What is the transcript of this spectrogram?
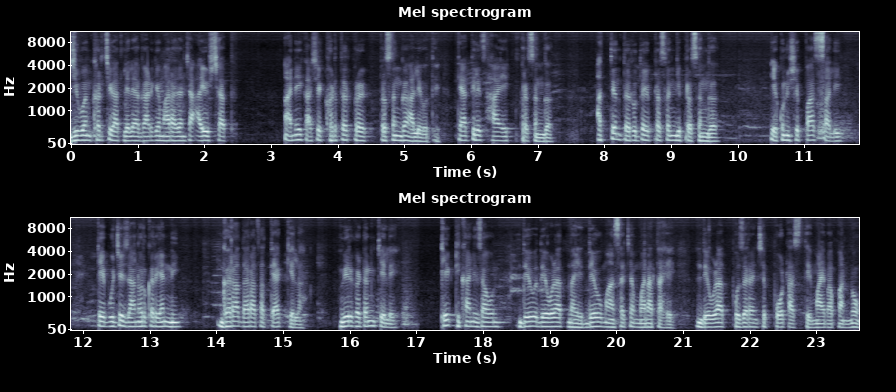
जीवन खर्ची घातलेल्या गाडगे महाराजांच्या आयुष्यात अनेक असे खडतर प्र प्रसंग आले होते. त्यातीलच हा एक प्रसंग. अत्यंत हृदयप्रसंगी प्रसंग. एकोणीसशे पाच साली टेबूचे जानोरकर यांनी घरादाराचा त्याग केला. वीरघटन केले. ठिकठिकाणी जाऊन देव देवळात नाही देव माणसाच्या मनात आहे. देवळात पुजाऱ्यांचे पोट असते मायबापांनो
